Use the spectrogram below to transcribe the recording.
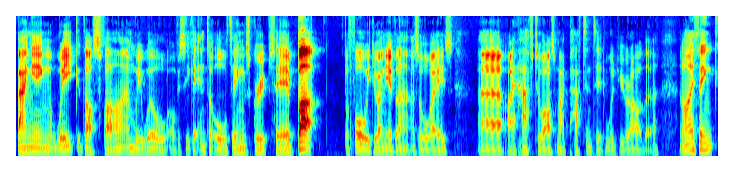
banging week thus far, and we will obviously get into all things groups here. But before we do any of that, as always, uh, I have to ask my patented "Would you rather," and I think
